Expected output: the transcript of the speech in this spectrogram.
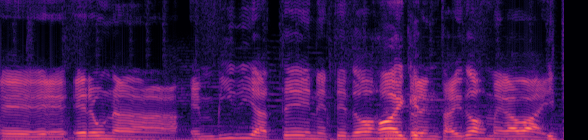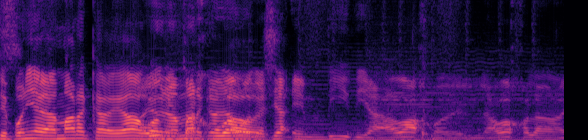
eh, era una Nvidia TNT2 de Ay, que- 32 megabytes. Y te ponía la marca de agua. Había una marca de agua que decía Nvidia abajo, del- abajo la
